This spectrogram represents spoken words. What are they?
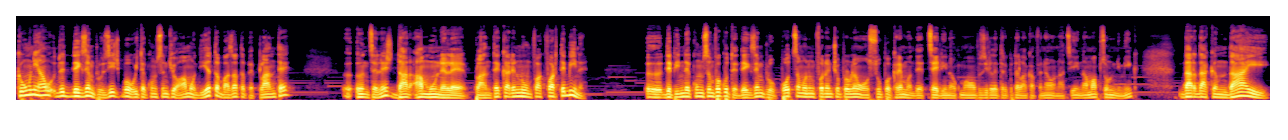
Că unii au, de, de exemplu, zici, bă, uite cum sunt eu, am o dietă bazată pe plante, înțelegi, dar am unele plante care nu îmi fac foarte bine Uh, Depinde cum sunt făcute. De exemplu, pot să mănânc fără nicio problemă o supă cremă de țelină, cum am avut zilele trecute la Cafeneaua Nației, n-am absolut nimic, dar dacă îmi dai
